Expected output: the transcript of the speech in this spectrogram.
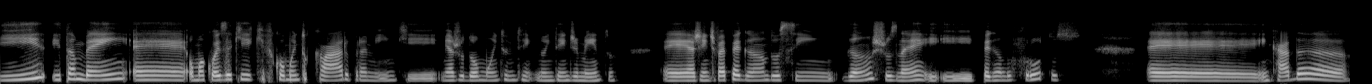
E, e também é, uma coisa que, que ficou muito claro para mim, que me ajudou muito no entendimento, é, a gente vai pegando assim ganchos, né, e, e pegando frutos é, em cada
